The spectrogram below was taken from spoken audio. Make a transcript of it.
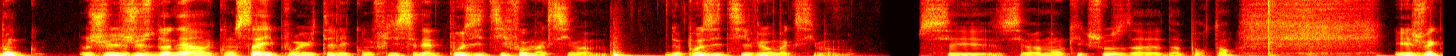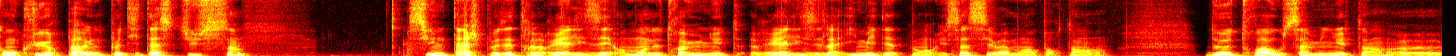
Donc, je vais juste donner un conseil pour éviter les conflits, c'est d'être positif au maximum, de positiver au maximum. C'est vraiment quelque chose d'important. Et je vais conclure par une petite astuce. Si une tâche peut être réalisée en moins de 3 minutes, réalisez-la immédiatement. Et ça, c'est vraiment important. Hein. 2, 3 ou 5 minutes. Hein, euh,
